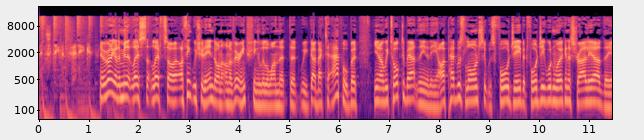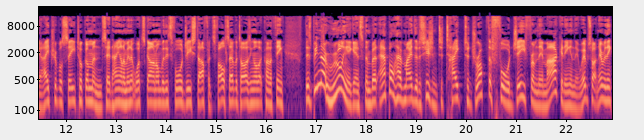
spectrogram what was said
and Stephen Fenech. Now, we've only got a minute less left, so I think we should end on, on a very interesting little one that, that we go back to Apple. But, you know, we talked about you know, the iPad was launched, it was 4G, but 4G wouldn't work in Australia. The ACCC took them and said, hang on a minute, what's going on with this 4G stuff? It's false advertising, all that kind of thing. There's been no ruling against them, but Apple have made the decision to take, to drop the 4G from their marketing and their website and everything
